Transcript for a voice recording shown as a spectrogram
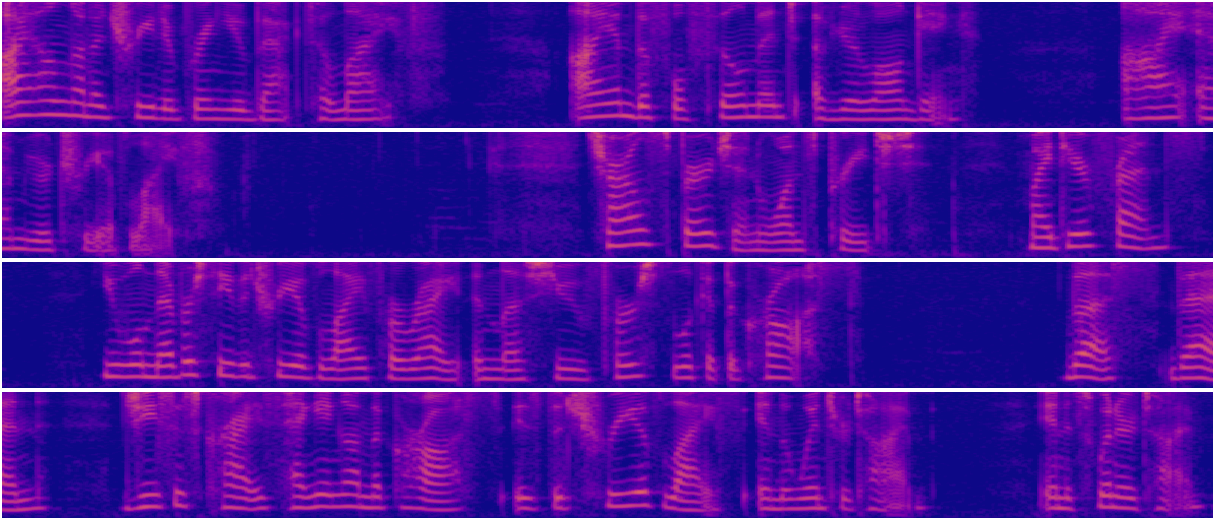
I hung on a tree to bring you back to life. I am the fulfillment of your longing. I am your tree of life. Charles Spurgeon once preached, My dear friends, you will never see the tree of life aright unless you first look at the cross. Thus, then, Jesus Christ hanging on the cross is the tree of life in the winter time, in its winter time.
